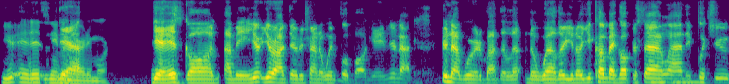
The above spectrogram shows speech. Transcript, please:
You it isn't even Yeah. there anymore. Yeah, it's gone. I mean, you're you're out there to trying to win football games. You're not you're not worried about the le- the weather. You know, you come back up the sideline, they put you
